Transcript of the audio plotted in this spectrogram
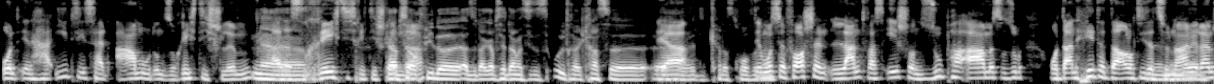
Und in Haiti ist halt Armut und so richtig schlimm. Ja, also das ist richtig, richtig schlimm. Gab's ja da. auch viele, also da gab's ja damals dieses ultra krasse, äh, Ja. die Katastrophe. Du da. musst dir vorstellen, ein Land, was eh schon super arm ist und super, und dann hittet da auch noch dieser Ja, Tsunami rein.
